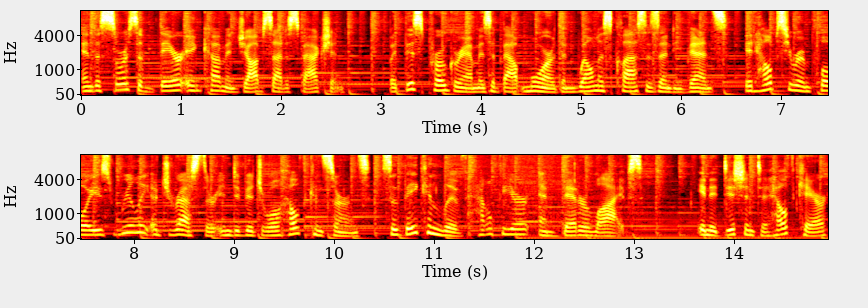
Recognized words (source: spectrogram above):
and the source of their income and job satisfaction. But this program is about more than wellness classes and events. It helps your employees really address their individual health concerns so they can live healthier and better lives. In addition to healthcare,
